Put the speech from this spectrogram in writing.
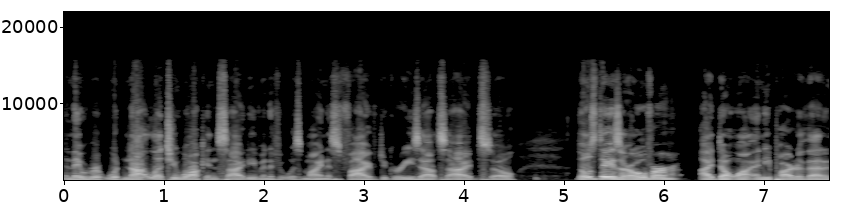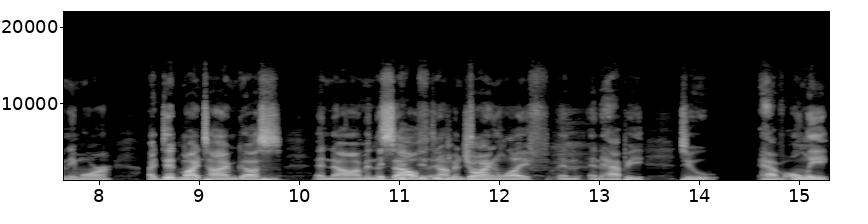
and they were, would not let you walk inside, even if it was minus five degrees outside. So those days are over. I don't want any part of that anymore. I did my time, Gus, and now I'm in the South, and I'm enjoying time. life and and happy to have only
